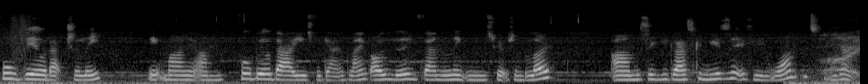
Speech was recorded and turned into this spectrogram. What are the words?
Full build actually. Get my um full build that I use for Gangplank. I'll leave that in the link in the description below. Um, so you guys can use it if you want. You don't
